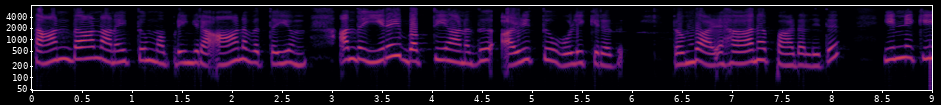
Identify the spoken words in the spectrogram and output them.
தான் தான் அனைத்தும் அப்படிங்கிற ஆணவத்தையும் அந்த இறை பக்தியானது அழித்து ஒழிக்கிறது. ரொம்ப அழகான பாடல் இது. இன்னைக்கு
